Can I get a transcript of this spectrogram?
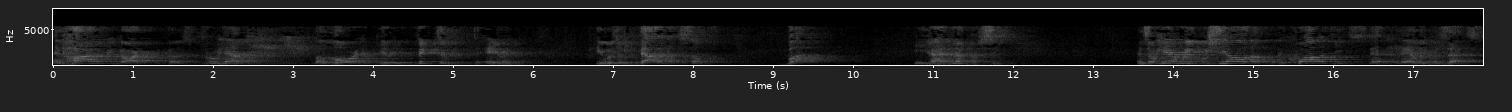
and highly regarded because through him the Lord had given victory to Aram. He was a valiant soldier, but he had leprosy. And so here we, we see all the, the qualities that Naaman possessed.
